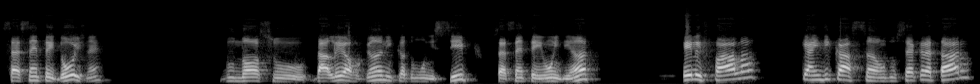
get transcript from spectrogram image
62, né, do nosso da lei orgânica do município, 61 em diante, ele fala que a indicação do secretário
